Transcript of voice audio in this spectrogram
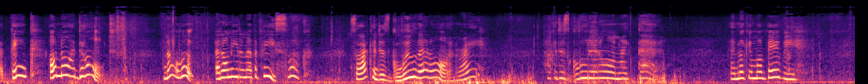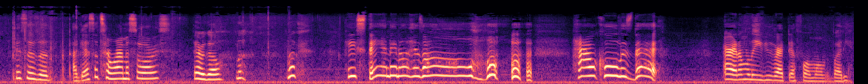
I think. Oh, no, I don't. No, look. I don't need another piece. Look. So I can just glue that on, right? I can just glue that on like that. And look at my baby. This is a, I guess a Tyrannosaurus. There we go. Look, look. He's standing on his own. How cool is that? All right, I'm gonna leave you right there for a moment, buddy.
